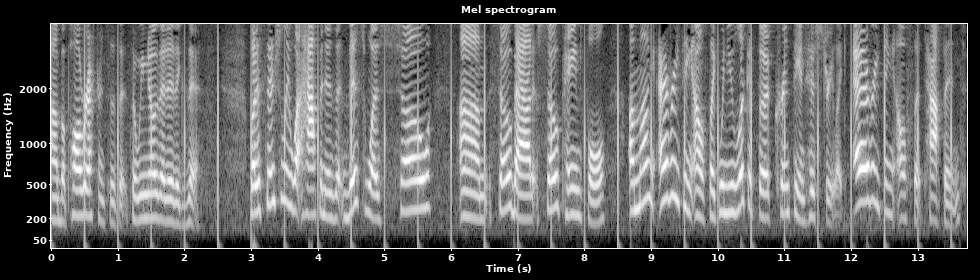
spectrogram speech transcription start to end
Um, but Paul references it, so we know that it exists. But essentially, what happened is that this was so, um, so bad, so painful. Among everything else, like when you look at the Corinthian history, like everything else that's happened,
